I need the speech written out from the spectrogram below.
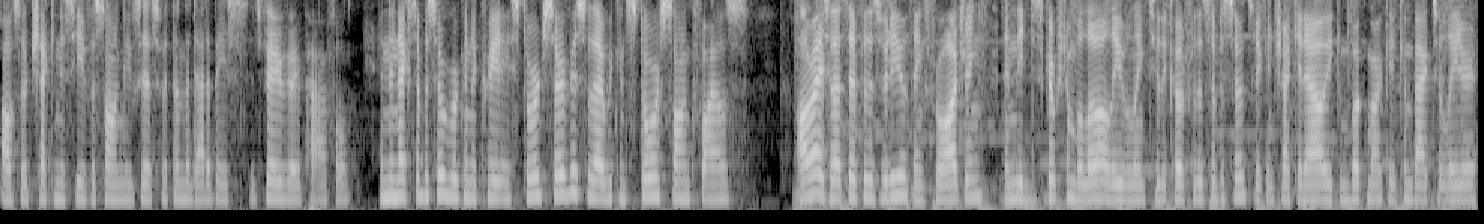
also checking to see if a song exists within the database. It's very, very powerful. In the next episode, we're going to create a storage service so that we can store song files Alright, so that's it for this video. Thanks for watching. In the description below, I'll leave a link to the code for this episode so you can check it out. You can bookmark it, come back to it later.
